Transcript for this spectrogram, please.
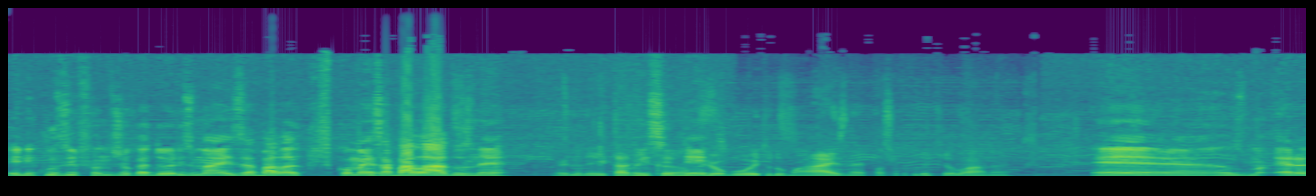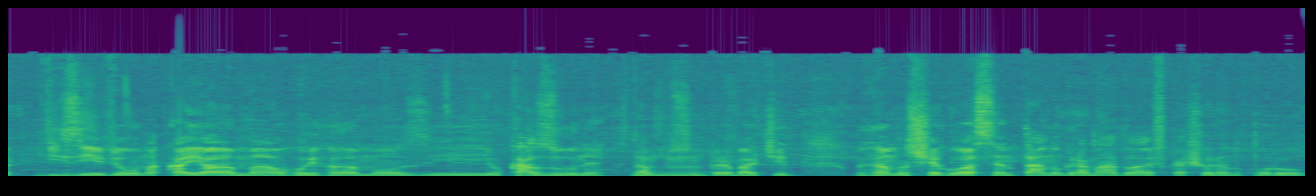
Ele inclusive foi um dos jogadores mais abalados, que ficou mais abalados, né? Ele tava em campo, jogou e tudo mais, né? Passou por tudo aquilo lá, né? É, era visível o Nakayama, o Rui Ramos e o Kazu, né? Que estavam uhum. super abatidos. O Ramos chegou a sentar no gramado lá e ficar chorando por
